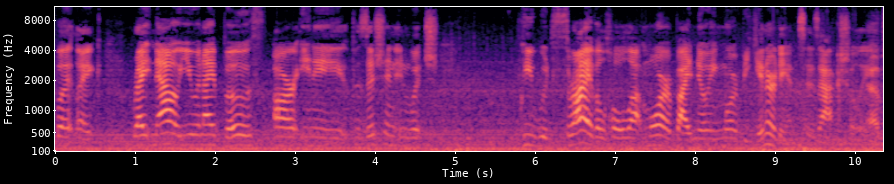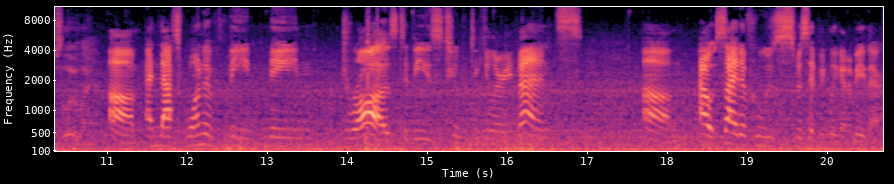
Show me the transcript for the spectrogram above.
but like right now, you and I both are in a position in which we would thrive a whole lot more by knowing more beginner dances, actually. Absolutely. Um, and that's one of the main draws to these two particular events um, outside of who's specifically going to be there.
